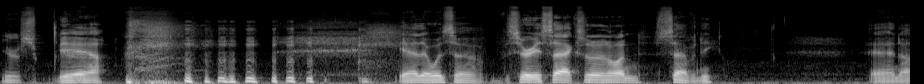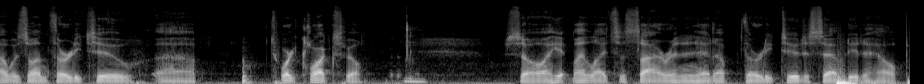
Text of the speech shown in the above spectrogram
Your Yeah. yeah, there was a serious accident on 70, and I was on 32 uh, toward Clarksville. So I hit my lights and siren and head up 32 to 70 to help.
